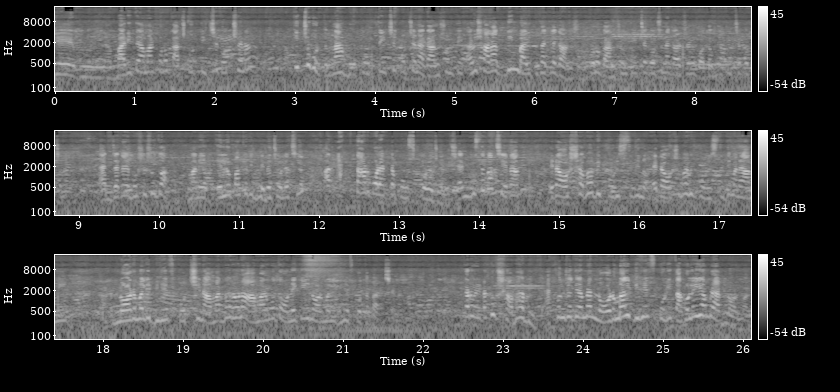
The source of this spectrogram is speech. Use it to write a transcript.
যে বাড়িতে আমার কোনো কাজ করতে ইচ্ছে করছে না কিচ্ছু করতে না পড়তে ইচ্ছে করছে না গান শুনতে। আমি সারাদিন বাড়িতে থাকলে গান শুনি। কোনো গান শুনতে ইচ্ছে করছে না কারোর সঙ্গে কথা বলতে ইচ্ছে করছে না। এক জায়গায় বসে শুধু মানে এলো পাখিটি ভেবে চলেছি আর একটার পর একটা পোস্ট করে চলেছি। আমি বুঝতে পারছি, এটা এটা অস্বাভাবিক পরিস্থিতি নয়, এটা অস্বাভাবিক পরিস্থিতি মানে আমি নর্মালি বিহেভ করছি না। আমার ধারণা, আমার মতো অনেকেই নর্মালি বিহেভ করতে পারছে না। কারণ এটা খুব স্বাভাবিক। এখন যদি আমরা নর্মাল বিহেভ করি, তাহলেই আমরা অ্যাবনর্মাল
